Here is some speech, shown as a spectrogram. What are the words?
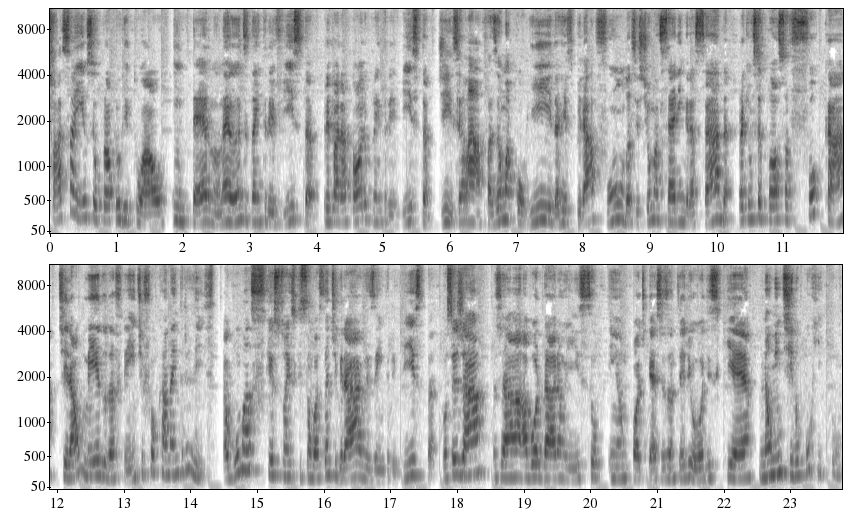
faça aí o seu próprio ritual interno, né? Antes da entrevista, preparatório para entrevista, de, sei lá, fazer uma corrida, respirar fundo, assistir uma série engraçada, para que você possa focar, tirar o medo da frente e focar na entrevista. Algumas questões que são bastante graves em entrevista, vocês já, já abordaram isso em um podcasts anteriores, que é não mentir no currículo,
